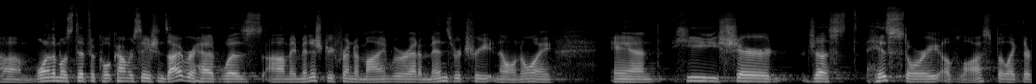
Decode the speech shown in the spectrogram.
Um, one of the most difficult conversations I ever had was um, a ministry friend of mine. We were at a men's retreat in Illinois, and he shared just his story of loss. But like, they're,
